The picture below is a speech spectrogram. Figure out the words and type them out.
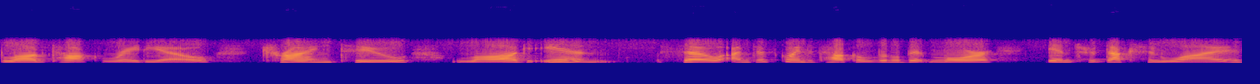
Blog Talk Radio trying to log in. So I'm just going to talk a little bit more introduction wise,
